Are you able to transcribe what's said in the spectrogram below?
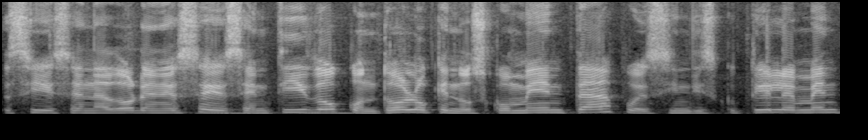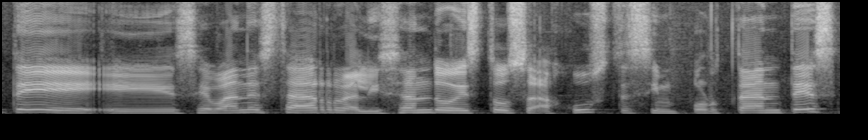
Sí, senador, en ese sentido, con todo lo que nos comenta, pues indiscutiblemente eh, se van a estar realizando estos ajustes importantes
